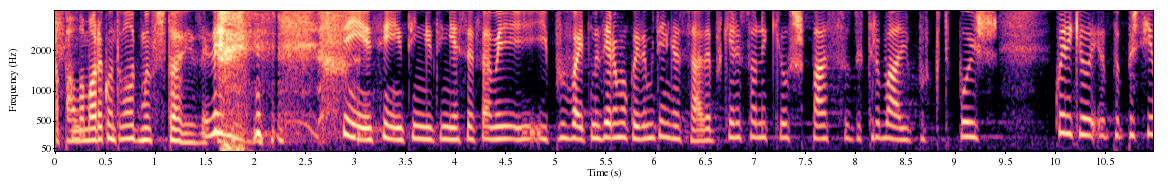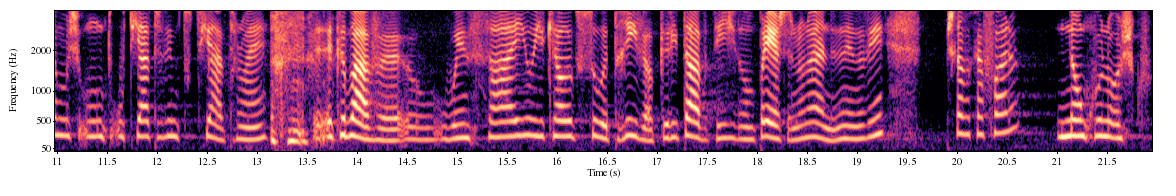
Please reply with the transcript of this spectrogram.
A Paula Mora contou algumas histórias. sim, sim, tinha, tinha essa fama e, e proveito, mas era uma coisa muito engraçada porque era só naquele espaço de trabalho, porque depois quando aquilo, parecia um, um, o teatro dentro do teatro, não é? Acabava o, o, ensaio e aquela pessoa terrível que gritava, que isto não presta, não é? Não, pescava cá fora, não connosco,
